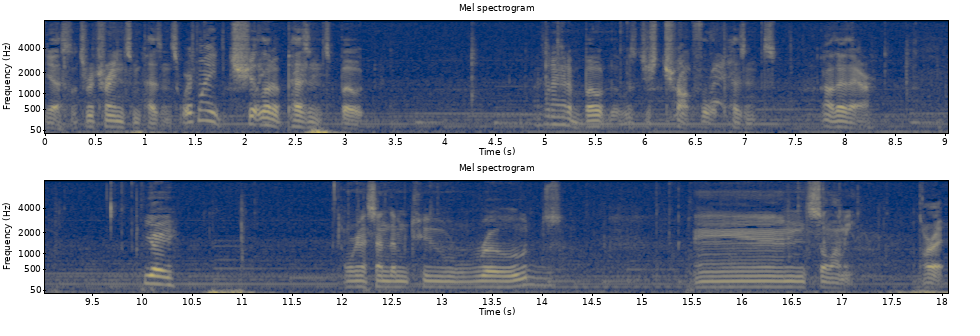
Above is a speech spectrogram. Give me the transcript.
Yes, let's retrain some peasants. Where's my shitload of peasants boat? I thought I had a boat that was just chock full of peasants. Oh, there they are. Yay. We're to send them to Rhodes and salami. Alright.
